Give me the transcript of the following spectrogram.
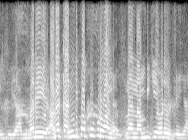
இருக்கு அந்த மாதிரி ஆனா கண்டிப்பா கூப்பிடுவாங்க. நான் நம்பிக்கையோட இருக்கேன் ஐயா.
